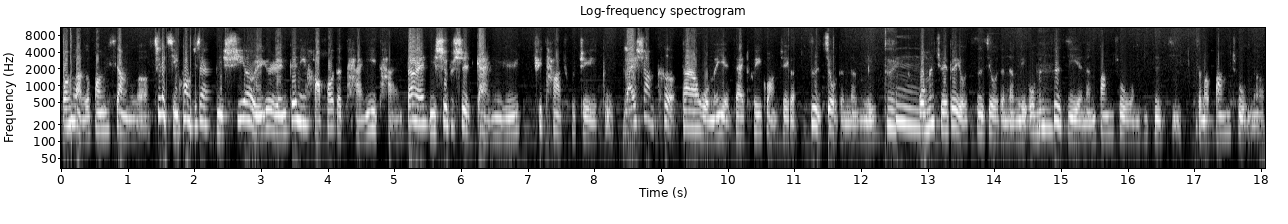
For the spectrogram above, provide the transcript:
往哪个方向了。这个情况之下，你需要有一个人跟你好好的谈一谈。当然，你是不是敢于去踏出这一步来上课？当然，我们也在推广这个自救的能力。对，嗯我们绝对有自救的能力，我们嗯自己也能帮助我们自己。怎么帮助呢？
